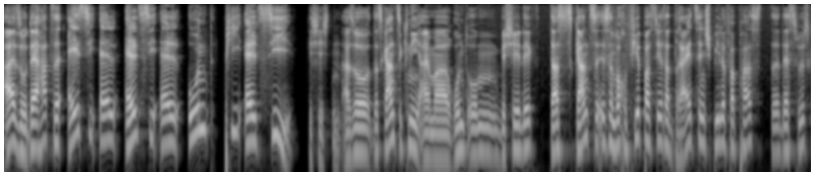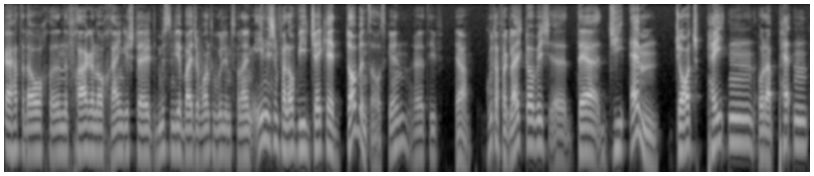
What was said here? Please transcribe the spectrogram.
Also, der hatte ACL, LCL und PLC Geschichten. Also das ganze Knie einmal rundum beschädigt. Das Ganze ist in Woche 4 passiert, hat 13 Spiele verpasst. Äh, der Swiss Guy hatte da auch äh, eine Frage noch reingestellt. Müssen wir bei Javante Williams von einem ähnlichen Verlauf wie J.K. Dobbins ausgehen? Relativ, ja, guter Vergleich, glaube ich. Äh, der GM George Payton oder Patton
